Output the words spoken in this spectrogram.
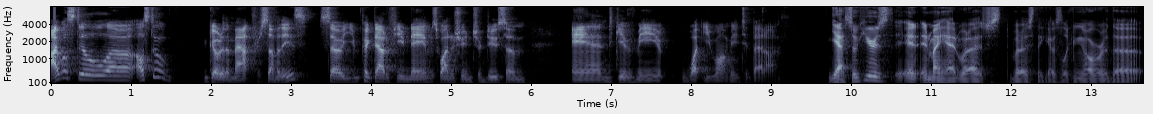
I will still uh, I'll still go to the map for some of these. So you picked out a few names. Why don't you introduce them and give me what you want me to bet on? Yeah. So here's in, in my head what I was just what I was thinking. I was looking over the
